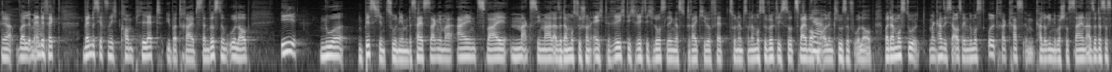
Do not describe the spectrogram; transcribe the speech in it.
Ja, weil im ja. Endeffekt, wenn du es jetzt nicht komplett übertreibst, dann wirst du im Urlaub eh nur ein bisschen zunehmen. Das heißt, sagen wir mal ein, zwei maximal. Also da musst du schon echt richtig, richtig loslegen, dass du drei Kilo Fett zunimmst. Und dann musst du wirklich so zwei Wochen ja. All-Inclusive Urlaub. Weil da musst du, man kann sich ja ausreden, du musst ultra krass im Kalorienüberschuss sein. Also das ist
